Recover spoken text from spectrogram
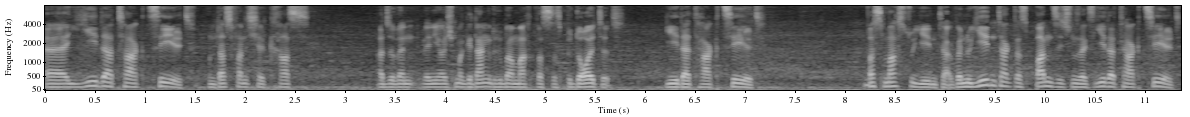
äh, jeder Tag zählt. Und das fand ich halt krass. Also wenn, wenn ihr euch mal Gedanken darüber macht, was das bedeutet. Jeder Tag zählt was machst du jeden Tag? Wenn du jeden Tag das Band siehst und sagst, jeder Tag zählt,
